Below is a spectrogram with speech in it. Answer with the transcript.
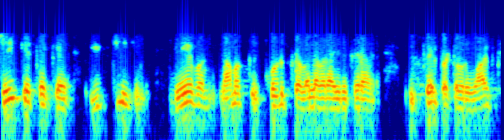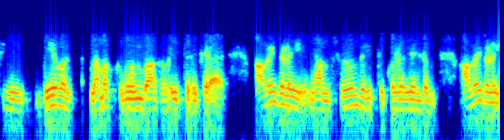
ஜெயிக்கத்தக்க யுக்தியையும் தேவன் நமக்கு கொடுக்க வல்லவராய் இருக்கிறார் இப்பேற்பட்ட ஒரு வாழ்க்கையை தேவன் நமக்கு முன்பாக வைத்திருக்கிறார். அவைகளை நாம் சுதந்திரித்துக் கொள்ள வேண்டும். அவைகளை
